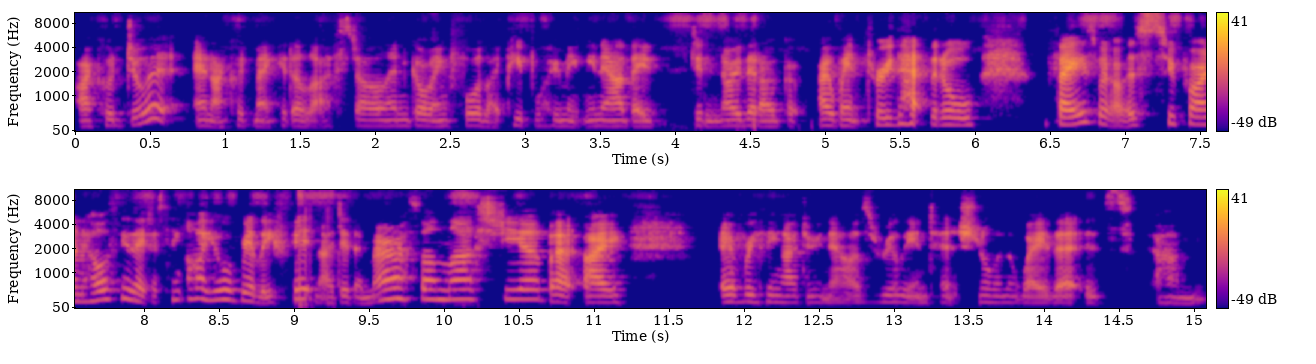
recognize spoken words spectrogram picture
I could do it and I could make it a lifestyle. And going forward, like people who meet me now, they didn't know that I, I went through that little phase where I was super unhealthy. They just think, oh, you're really fit. And I did a marathon last year, but I everything I do now is really intentional in the way that it's um,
